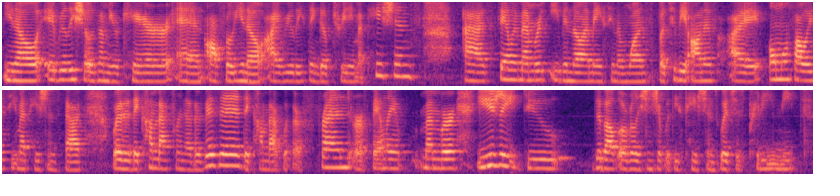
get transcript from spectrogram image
You know, it really shows them your care. And also, you know, I really think of treating my patients as family members, even though I may see them once. But to be honest, I almost always see my patients back, whether they come back for another visit, they come back with a friend or a family member. You usually do develop a relationship with these patients, which is pretty neat.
